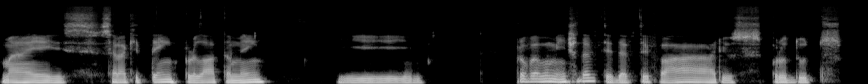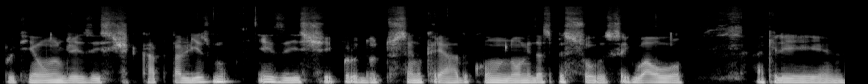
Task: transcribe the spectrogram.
Mas será que tem por lá também? E Provavelmente deve ter, deve ter vários produtos, porque onde existe capitalismo, existe produto sendo criado com o nome das pessoas, igual aquele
